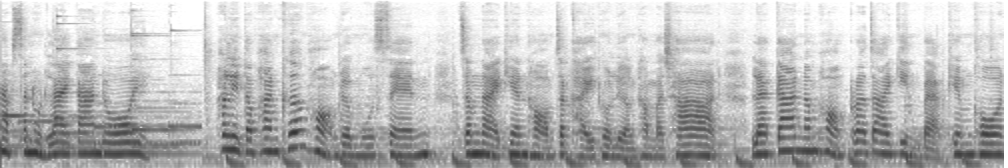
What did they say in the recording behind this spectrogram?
นับสนุนรายการโดย ผลิตภัณฑ์เครื่องหอม The Mood Scent จำหน่ายเทียนหอมจากไข่ถั่วเหลืองธรรมชาติ และก้านน้ำหอมกระจายกลิ่นแบบเข้มข้น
